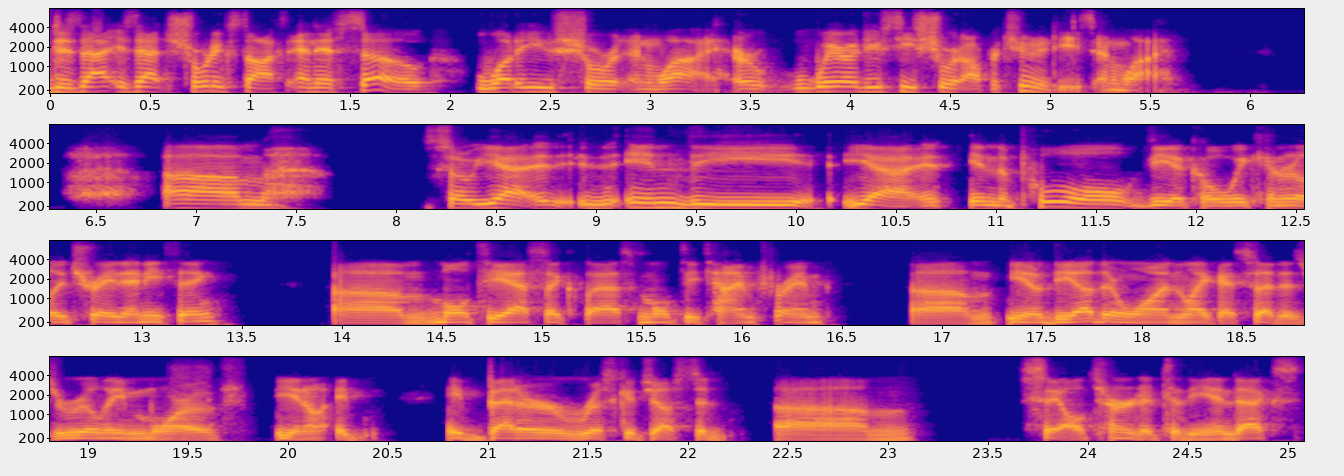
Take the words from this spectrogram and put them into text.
does that is that shorting stocks? And if so what are you short and why? Or where do you see short opportunities and why? Um so yeah in, the yeah in, in, the pool vehicle we can really trade anything. Um, multi-asset class multi-time frame. Um, you know the other one like i said is really more of you know a, a better risk adjusted um, say alternative to the index.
